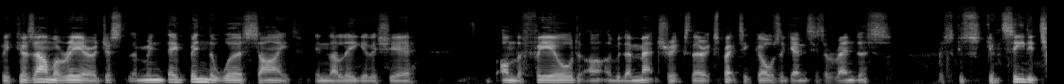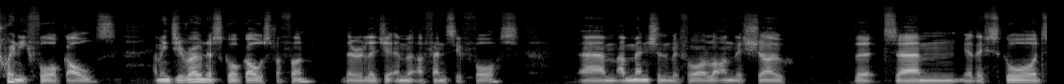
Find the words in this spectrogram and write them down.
because Almeria are just. I mean, they've been the worst side in La Liga this year on the field uh, with their metrics. Their expected goals against is horrendous. It's conceded 24 goals. I mean, Girona score goals for fun. They're a legitimate offensive force. Um, I've mentioned before a lot on this show that um, yeah they've scored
